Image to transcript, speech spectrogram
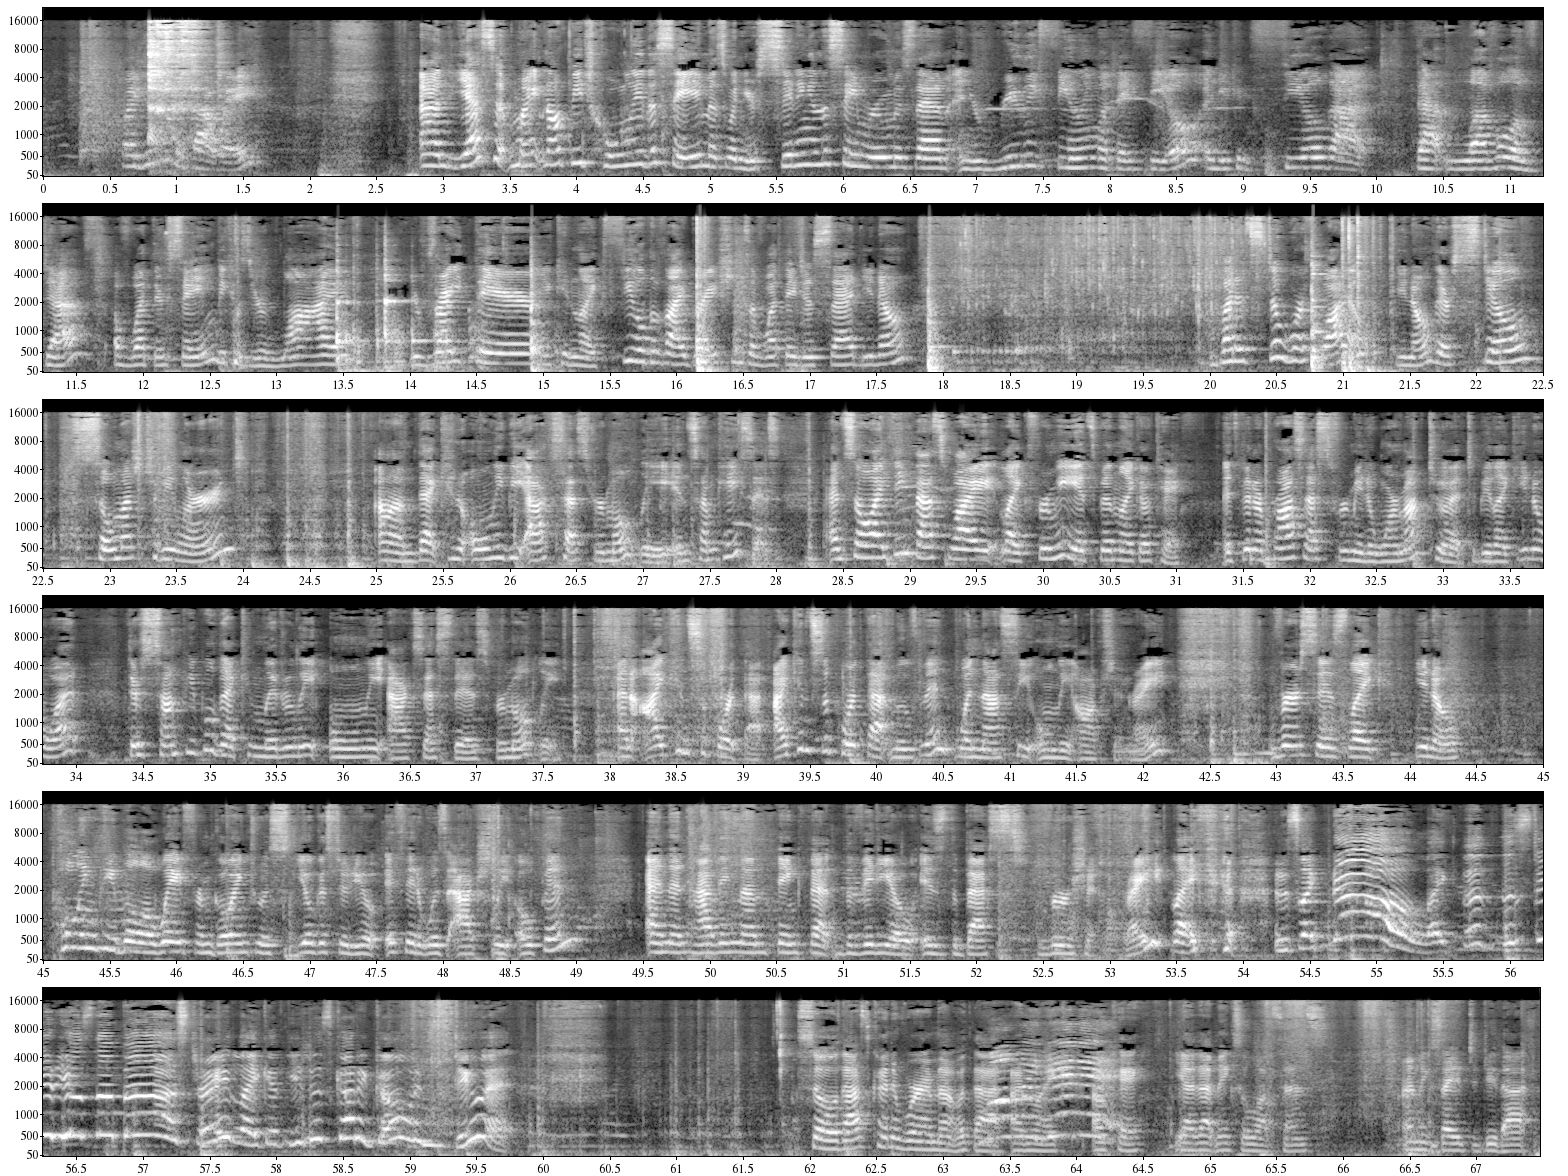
by doing it that way. And yes, it might not be totally the same as when you're sitting in the same room as them and you're really feeling what they feel and you can feel that that level of depth of what they're saying because you're live, you're right there, you can like feel the vibrations of what they just said, you know? But it's still worthwhile, you know? There's still so much to be learned um, that can only be accessed remotely in some cases. And so I think that's why, like, for me, it's been like, okay, it's been a process for me to warm up to it, to be like, you know what? There's some people that can literally only access this remotely. And I can support that. I can support that movement when that's the only option, right? Versus, like, you know, pulling people away from going to a yoga studio if it was actually open and then having them think that the video is the best version, right? Like, and it's like, no, like the, the studio's the best, right? Like, if you just gotta go and do it. So that's kind of where I'm at with that. Mom, I'm like, okay, yeah, that makes a lot of sense. I'm excited to do that.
